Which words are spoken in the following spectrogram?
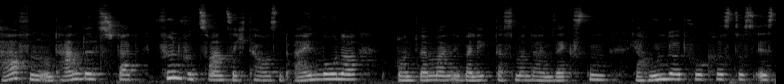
Hafen- und Handelsstadt, 25.000 Einwohner. Und wenn man überlegt, dass man da im 6. Jahrhundert vor Christus ist,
